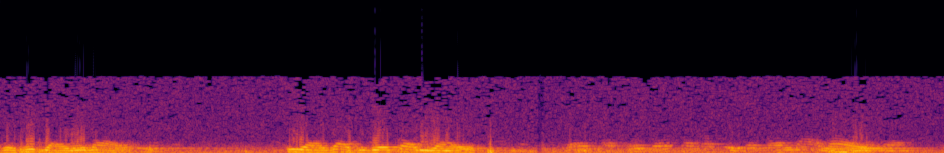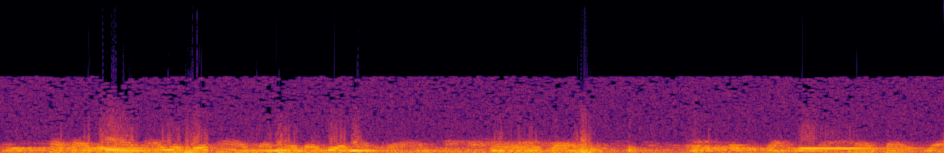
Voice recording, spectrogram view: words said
คือชุดใหญ่ไม่ได้ที่ใหญ่ได้ทีเดียวก้อนใหญ่ใช่ถ้าพอจะมาทายเสียท่ากันไม่ได้เรื่องมากกว่าโอ้ก็ใช่ใช่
